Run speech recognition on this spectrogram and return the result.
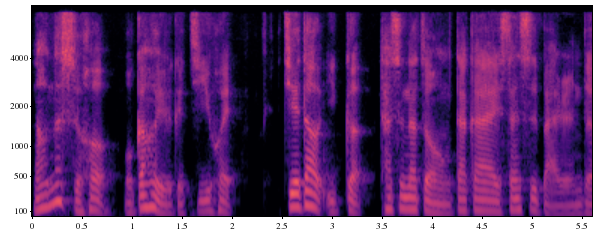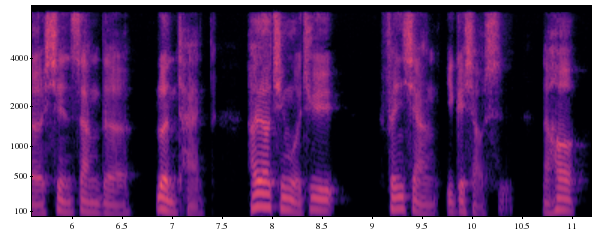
然后那时候我刚好有一个机会，接到一个，他是那种大概三四百人的线上的论坛，他邀请我去分享一个小时，然后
